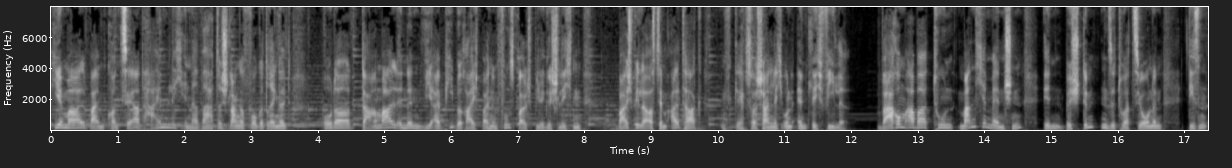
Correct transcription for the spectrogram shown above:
Hier mal beim Konzert heimlich in der Warteschlange vorgedrängelt oder da mal in den VIP-Bereich bei einem Fußballspiel geschlichen. Beispiele aus dem Alltag gäbe es wahrscheinlich unendlich viele. Warum aber tun manche Menschen in bestimmten Situationen diesen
